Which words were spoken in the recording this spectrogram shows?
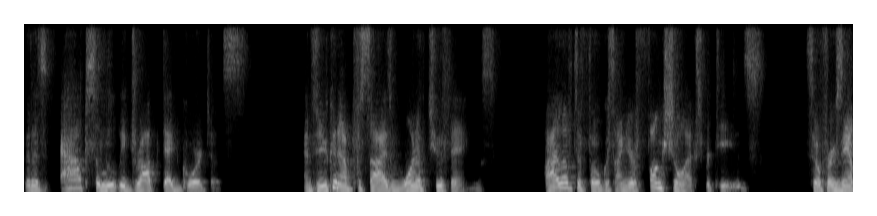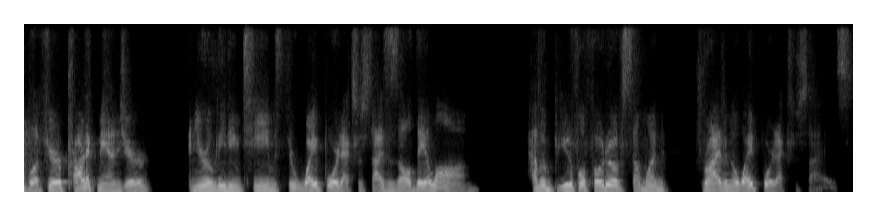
that is absolutely drop dead gorgeous. And so you can emphasize one of two things. I love to focus on your functional expertise. So, for example, if you're a product manager and you're leading teams through whiteboard exercises all day long, have a beautiful photo of someone driving a whiteboard exercise.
